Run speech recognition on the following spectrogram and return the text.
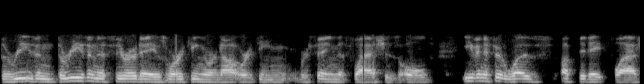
the reason the reason this zero day is working or not working, we're saying that flash is old. Even if it was up to date flash,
